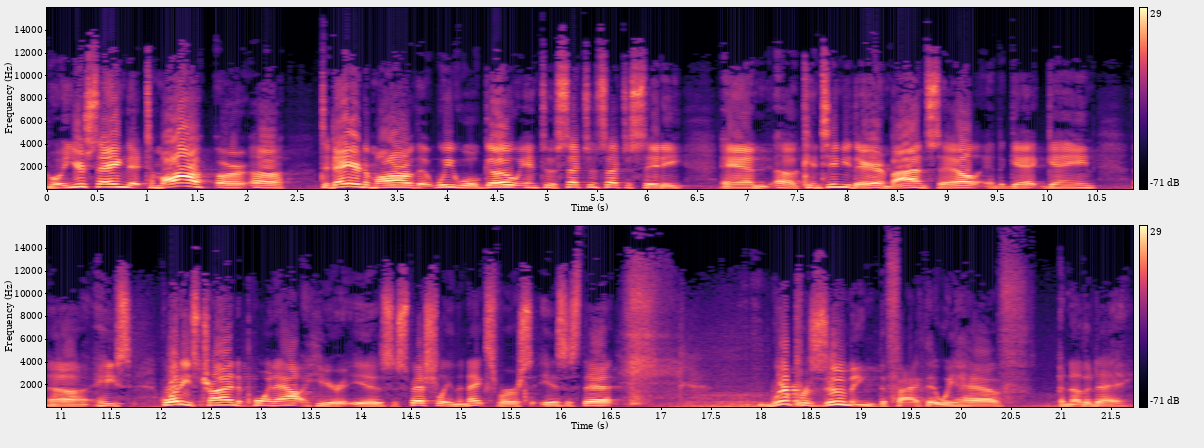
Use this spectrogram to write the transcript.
Well, you're saying that tomorrow or uh, today or tomorrow that we will go into such and such a city and uh, continue there and buy and sell and to get gain. Uh, he's what he's trying to point out here is, especially in the next verse, is is that we're presuming the fact that we have another day.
